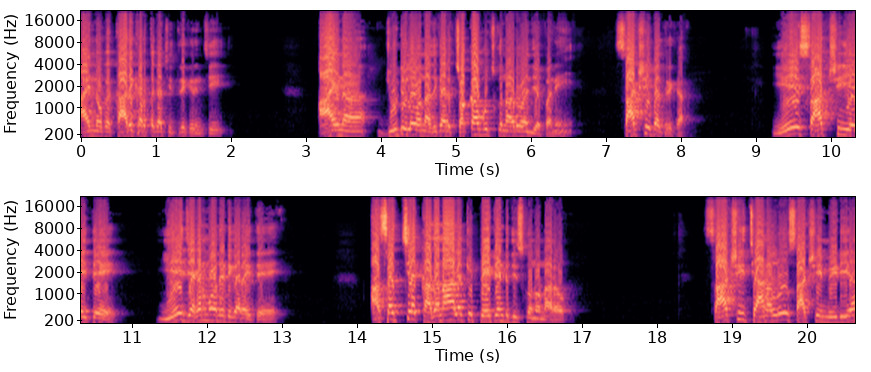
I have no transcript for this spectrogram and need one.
ఆయన ఒక కార్యకర్తగా చిత్రీకరించి ఆయన డ్యూటీలో ఉన్న అధికారి చొక్కా పుచ్చుకున్నారు అని చెప్పని సాక్షి పత్రిక. ఏ సాక్షి అయితే ఏ జగన్మోహన్ రెడ్డి గారు అయితే అసత్య కథనాలకి పేటెంట్ తీసుకొని ఉన్నారో సాక్షి ఛానల్ సాక్షి మీడియా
